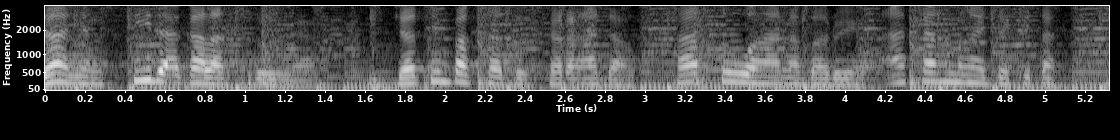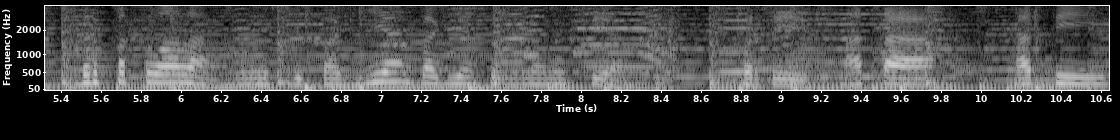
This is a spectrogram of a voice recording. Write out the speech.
Dan yang tidak kalah serunya, di Jatim Park 1 sekarang ada satu wahana baru yang akan mengajak kita berpetualang menyusuri bagian-bagian tubuh manusia seperti mata, hati,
